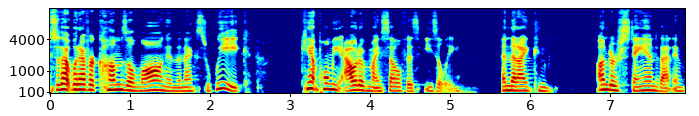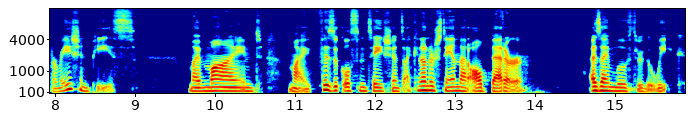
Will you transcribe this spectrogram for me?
So that whatever comes along in the next week can't pull me out of myself as easily. And then I can understand that information piece my mind, my physical sensations. I can understand that all better as I move through the week.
